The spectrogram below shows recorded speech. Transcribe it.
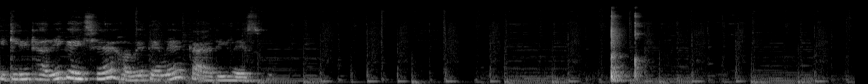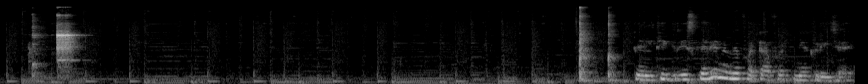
ઇડલી ઠરી ગઈ છે, હવે તેને કાઢી લેશું. તેલથી ગ્રીસ કરીને અને ફટાફટ નીકળી જાય.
